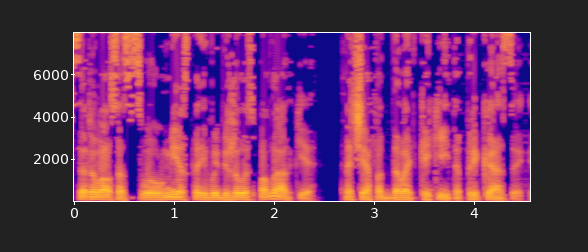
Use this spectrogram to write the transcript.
сорвался со своего места и выбежал из палатки, начав отдавать какие-то приказы.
